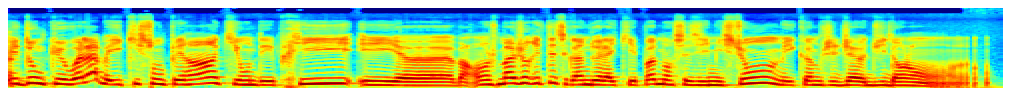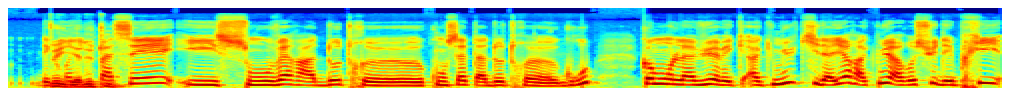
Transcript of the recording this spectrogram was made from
Et donc, voilà, bah, et qui sont périns, qui ont des prix. Et bah, en majorité, c'est quand même de la K-pop dans ces émissions. Mais comme j'ai déjà dit dans des Oui, chroniques tout. passées, ils sont ouverts à d'autres euh, concepts, à d'autres euh, groupes. Comme on l'a vu avec Acmu, qui d'ailleurs, Acmu a reçu des prix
